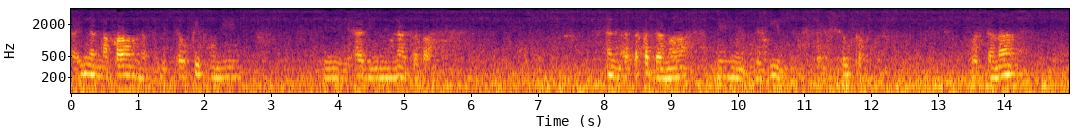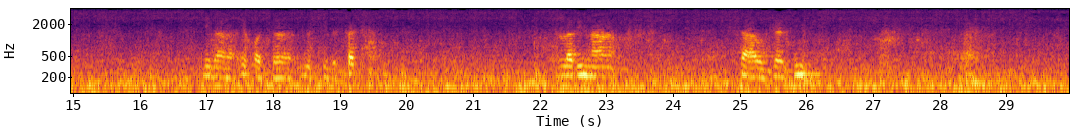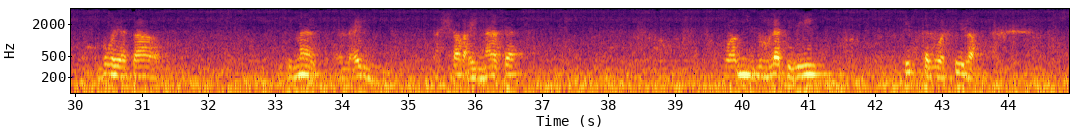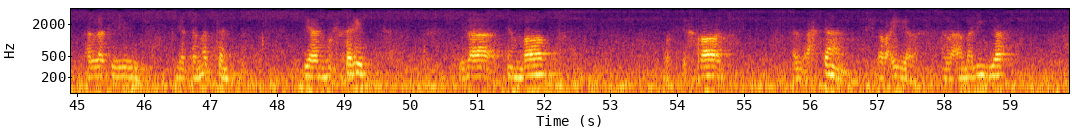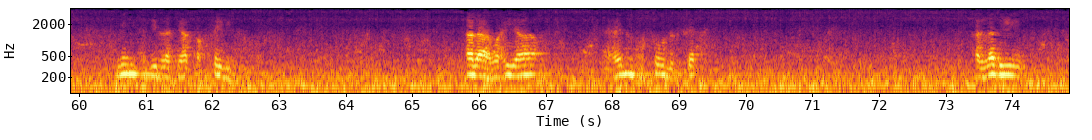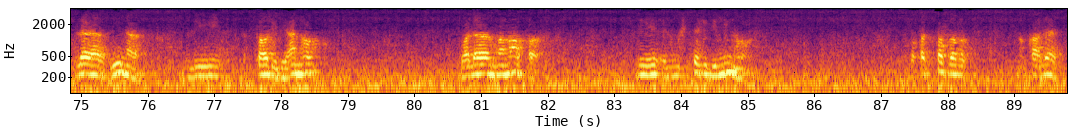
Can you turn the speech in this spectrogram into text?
فإن المقام يستوقفني في هذه المناسبة. أن أتقدم بتسجيل الشكر والثناء إلى إخوة مسجد الفتح الذين سعوا الجازين بغية إمال العلم الشرعي النافع ومن جملته تلك الوسيلة التي يتمكن بها المجتهد إلى استنباط واستخراج الأحكام الشرعية العملية من أدلتها التفصيلية ألا وهي علم أصول الفقه الذي لا غنى للطالب عنه ولا مناط للمجتهد منه. وقد صدرت مقالات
